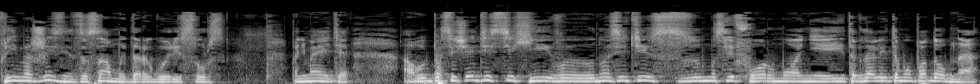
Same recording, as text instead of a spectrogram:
Время жизни – это самый дорогой ресурс. Понимаете? А вы посвящаете стихи, вы носите мыслеформу о ней и так далее и тому подобное.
